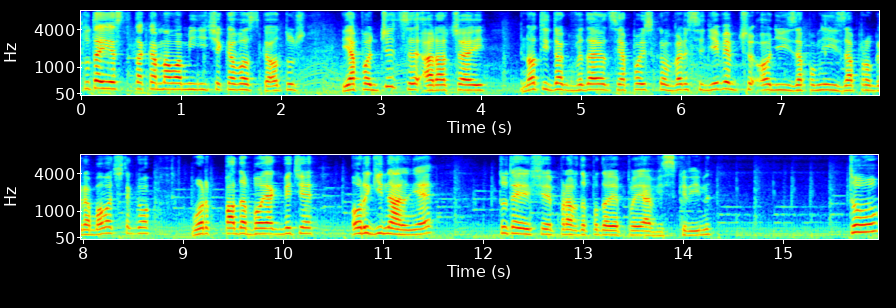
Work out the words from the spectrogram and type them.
Tutaj jest taka mała mini ciekawostka, otóż Japończycy, a raczej Naughty Dog wydając japońską wersję, nie wiem czy oni zapomnieli zaprogramować tego warp pada, bo jak wiecie, oryginalnie, tutaj się prawdopodobnie pojawi screen, tu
